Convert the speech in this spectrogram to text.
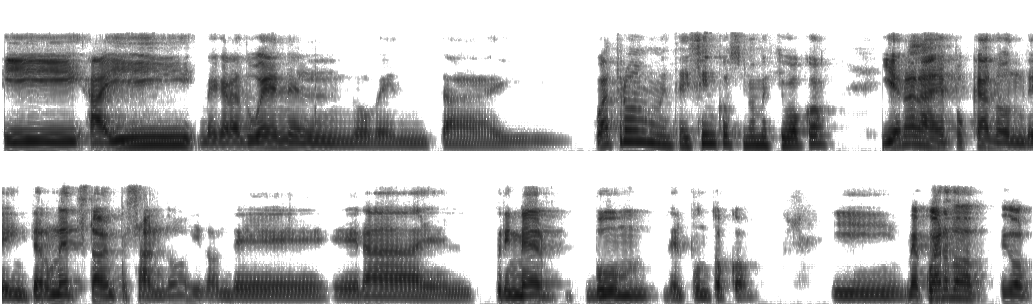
Y ahí me gradué en el 94, 95, si no me equivoco. Y era la época donde Internet estaba empezando y donde era el primer boom del punto com. Y me acuerdo, digo,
